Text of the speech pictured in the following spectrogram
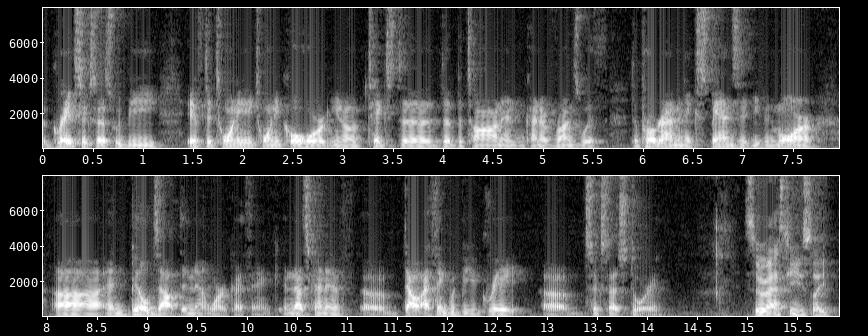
a, great success would be if the 2020 cohort, you know, takes the the baton and, and kind of runs with the program and expands it even more uh, and builds out the network. I think, and that's kind of uh, that I think would be a great uh, success story. So, asking you a slight,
